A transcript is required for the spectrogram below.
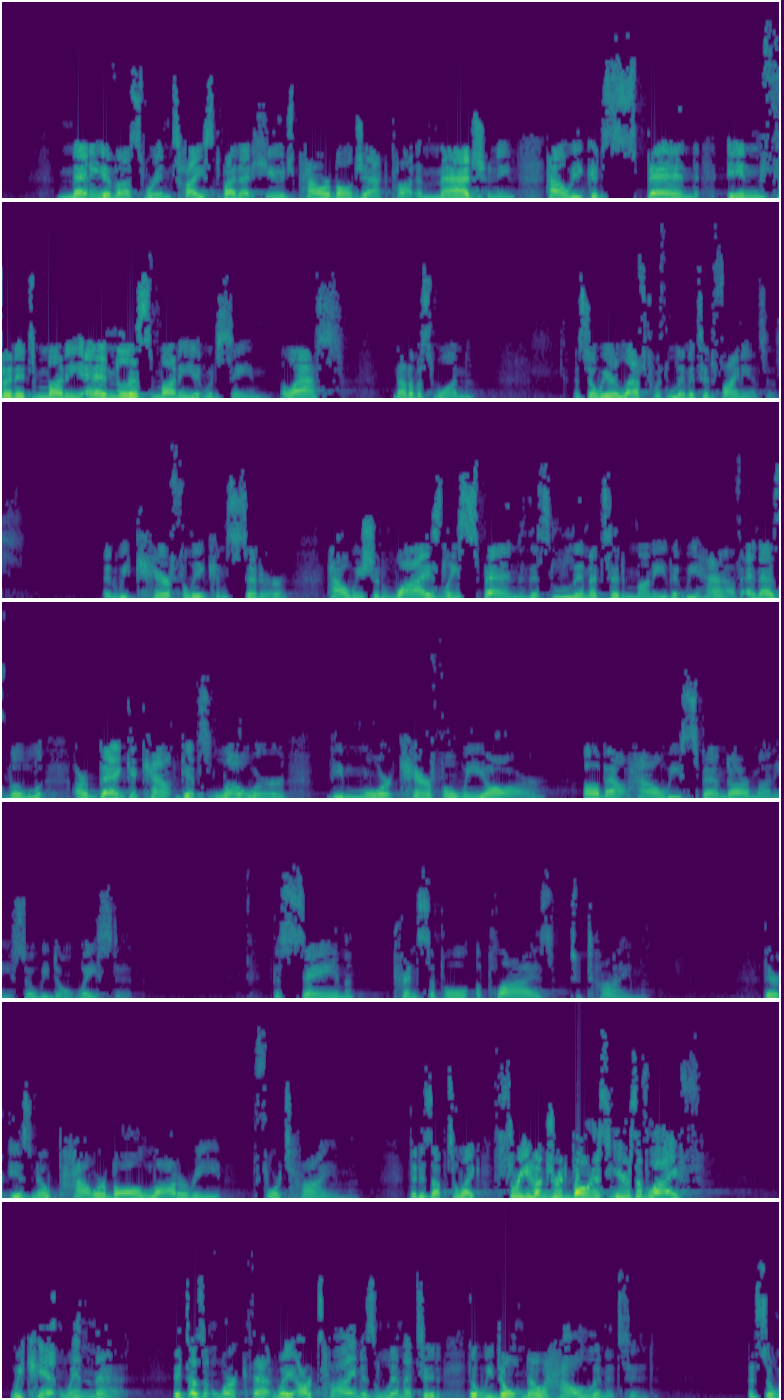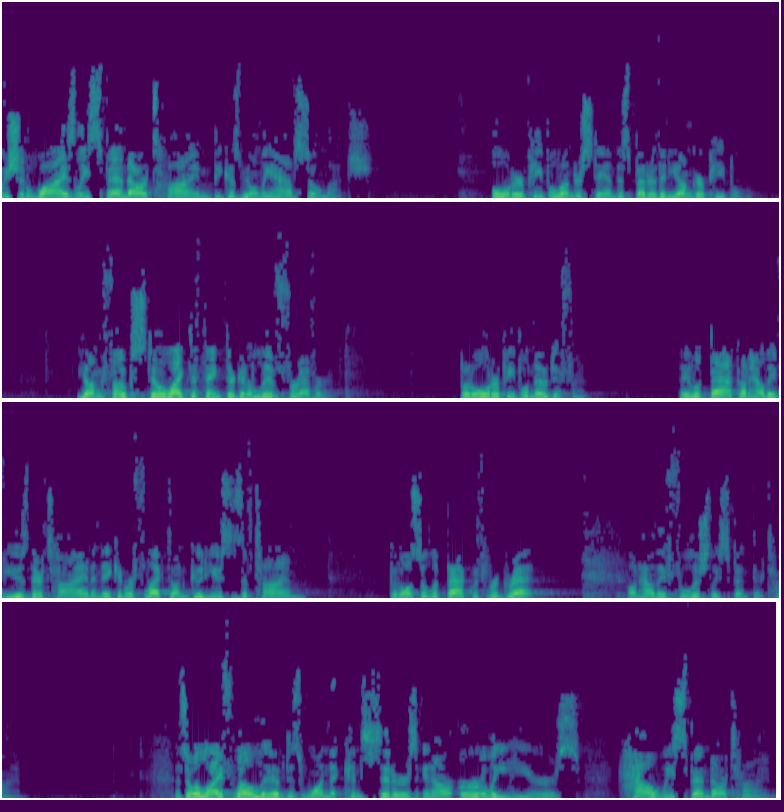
Many of us were enticed by that huge Powerball jackpot, imagining how we could spend infinite money, endless money, it would seem. Alas, none of us won. And so we are left with limited finances. And we carefully consider how we should wisely spend this limited money that we have. And as the, our bank account gets lower, the more careful we are about how we spend our money so we don't waste it. The same principle applies to time. There is no Powerball lottery for time that is up to like 300 bonus years of life. We can't win that. It doesn't work that way. Our time is limited, though we don't know how limited. And so we should wisely spend our time because we only have so much. Older people understand this better than younger people. Young folks still like to think they're going to live forever. But older people know different. They look back on how they've used their time and they can reflect on good uses of time, but also look back with regret on how they foolishly spent their time. And so, a life well lived is one that considers in our early years how we spend our time,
